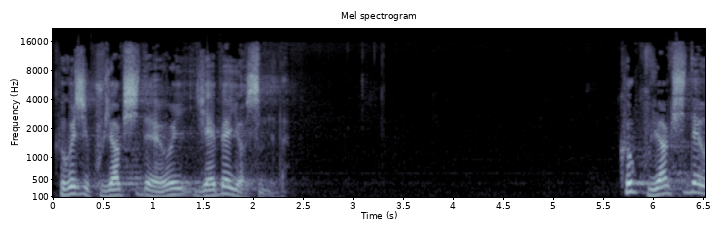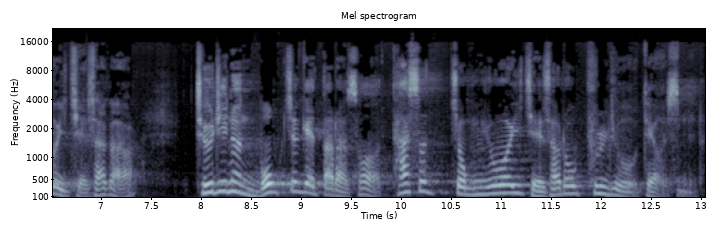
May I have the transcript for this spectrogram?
그것이 구약시대의 예배였습니다. 그 구약시대의 제사가 드리는 목적에 따라서 다섯 종류의 제사로 분류되었습니다.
